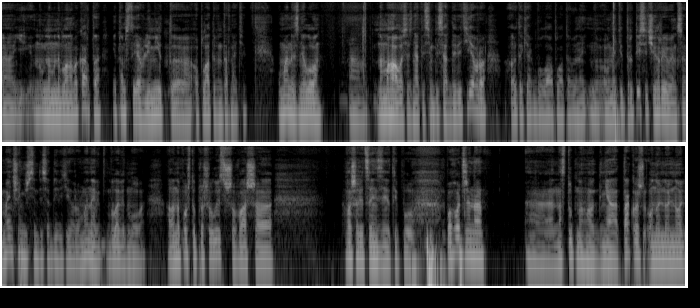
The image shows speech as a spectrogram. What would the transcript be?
е, ну, У мене була нова карта, і там стояв ліміт е, оплати в інтернеті. У мене зняло, е, намагалося зняти 79 євро, але так як була оплата в ну, в неті 3000 гривень, це менше, ніж 79 євро. У мене була відмова. Але на пошту пройшов лист, що ваша, ваша ліцензія, типу, погоджена. Е, Наступного дня також о 000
